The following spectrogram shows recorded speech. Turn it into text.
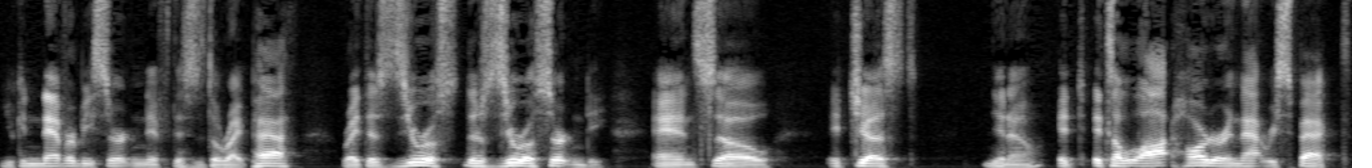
You can never be certain if this is the right path. Right? There's zero. There's zero certainty, and so it just you know it it's a lot harder in that respect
